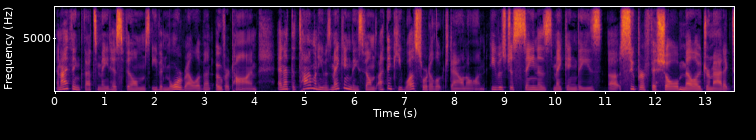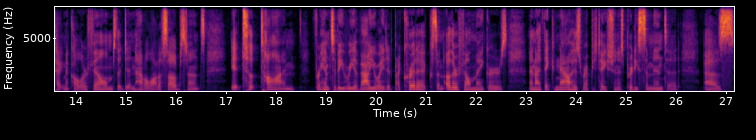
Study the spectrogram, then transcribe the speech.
And I think that's made his films even more relevant over time. And at the time when he was making these films, I think he was sort of looked down on. He was just seen as making these uh, superficial, melodramatic, technicolor films that didn't have a lot of substance. It took time for him to be reevaluated by critics and other filmmakers. And I think now his reputation is pretty cemented as,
